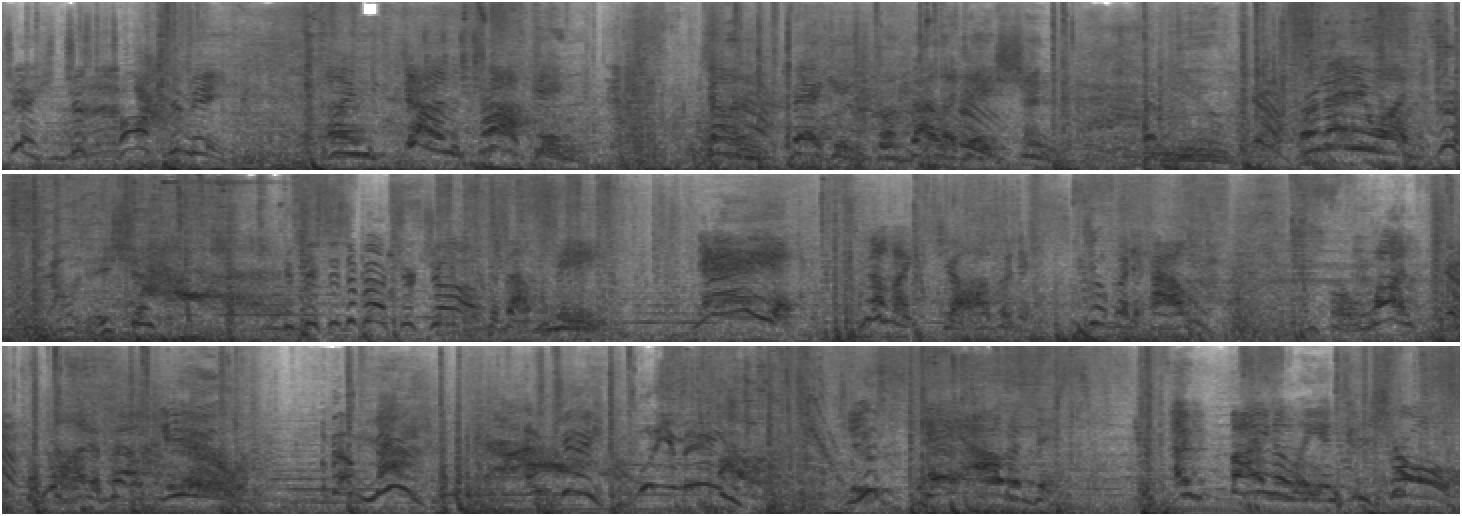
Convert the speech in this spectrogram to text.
MJ, just talk to me! I'm done talking! Done begging for validation! From you! From anyone! Validation? If this is about your job! It's about me! Nay! It's not my job or this stupid house! And for once, not about you! About me? MJ, what do you mean? You stay out of this! I'm finally in control!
